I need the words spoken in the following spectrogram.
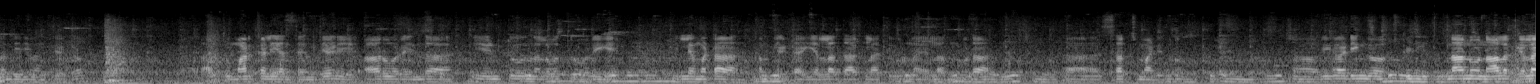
ಬಂದಿದ್ದೀವಿ ಅಂತೇಳಿದ್ರು ಆಯಿತು, ಮಾಡ್ಕೊಳ್ಳಿ ಅಂತ ಅಂತೇಳಿ ಆರೂವರೆಯಿಂದ ಎಂಟು ನಲವತ್ತರವರೆಗೆ ಇಲ್ಲೇ ಮಠ ಕಂಪ್ಲೀಟಾಗಿ ಎಲ್ಲ ದಾಖಲಾತಿಗಳನ್ನ ಎಲ್ಲದನ್ನು ಕೂಡ ಸರ್ಚ್ ಮಾಡಿದರು. ರಿಗಾರ್ಡಿಂಗ್ ನಾನು ನಾಲ್ಕು, ಎಲ್ಲ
